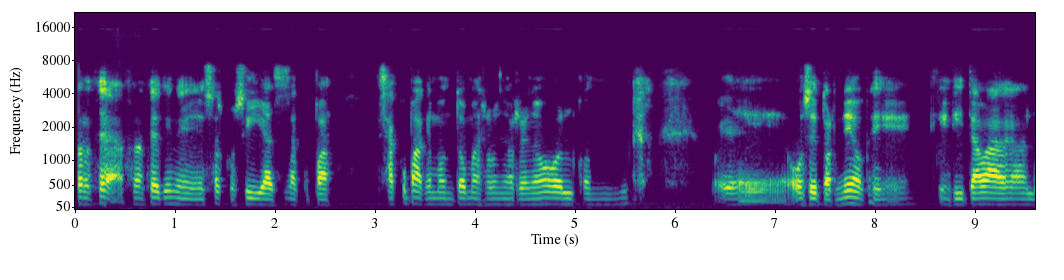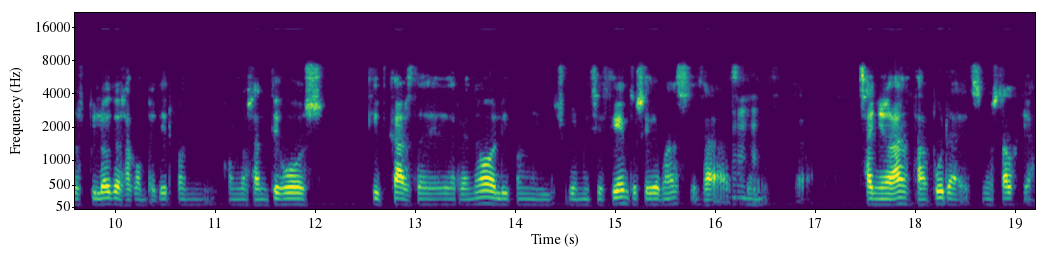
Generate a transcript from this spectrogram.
Francia, Francia tiene esas cosillas, esa copa, esa copa que montó más o menos Renault con eh, o ese torneo que, que incitaba a los pilotos a competir con, con los antiguos Kit Kars de, de Renault y con el Super 1600 y demás, esa, Ujú. esa, esa añoranza pura, es nostalgia.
